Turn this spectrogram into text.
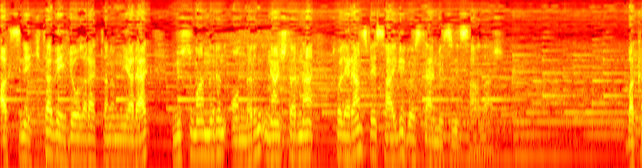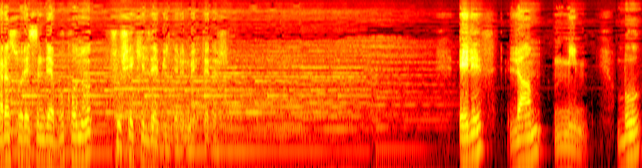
aksine kitap ehli olarak tanımlayarak Müslümanların onların inançlarına tolerans ve saygı göstermesini sağlar. Bakara suresinde bu konu şu şekilde bildirilmektedir. Elif, Lam, Mim. Bu,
